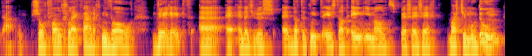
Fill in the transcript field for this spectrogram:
ja, een soort van gelijkwaardig niveau werkt. En, en, dat je dus, dat het niet is dat één iemand per se zegt wat je moet doen.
